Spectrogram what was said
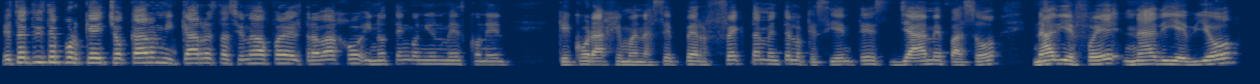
Estoy triste porque chocaron mi carro estacionado fuera del trabajo y no tengo ni un mes con él. Qué coraje, mana. Sé perfectamente lo que sientes. Ya me pasó. Nadie fue, nadie vio.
